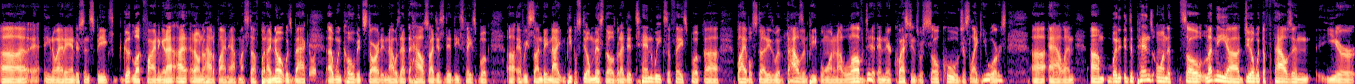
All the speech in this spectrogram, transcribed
Uh, you know, at Anderson Speaks. Good luck finding it. I, I, don't know how to find half my stuff, but I know it was back uh, when COVID started and I was at the house. So I just did these Facebook uh, every Sunday night, and people still miss those. But I did 10 weeks of Facebook uh, Bible studies with a thousand people on, and I loved it. And their questions were so cool, just like yours. Uh, Alan. Um, but it, it, depends on the. So let me uh, deal with the thousand year,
